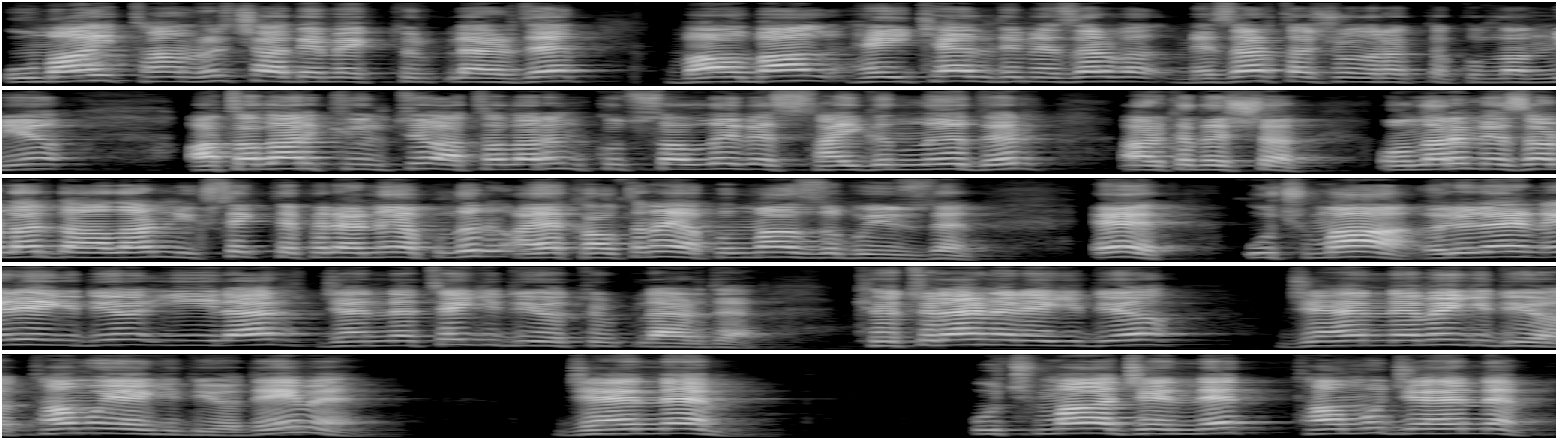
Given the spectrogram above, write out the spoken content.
Umay tanrıça demek Türklerde. Balbal heykeldi mezar mezar taşı olarak da kullanılıyor. Atalar kültü, ataların kutsallığı ve saygınlığıdır arkadaşlar. Onların mezarları dağların yüksek tepelerine yapılır. Ayak altına yapılmazdı bu yüzden. Evet, uçma. Ölüler nereye gidiyor? İyiler cennete gidiyor Türklerde. Kötüler nereye gidiyor? Cehenneme gidiyor. Tamuya gidiyor değil mi? Cehennem. Uçma cennet, tamu cehennem.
